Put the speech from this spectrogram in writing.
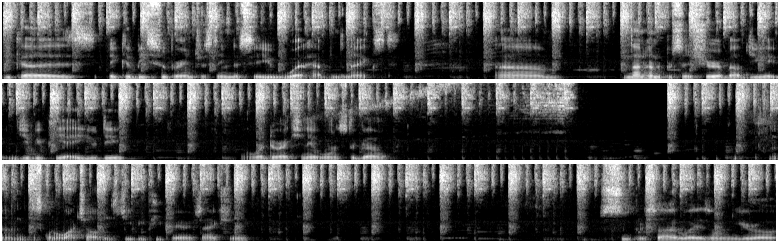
because it could be super interesting to see what happens next. Um, not 100% sure about G GBP AUD what direction it wants to go. GBP pairs actually. Super sideways on Euro.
